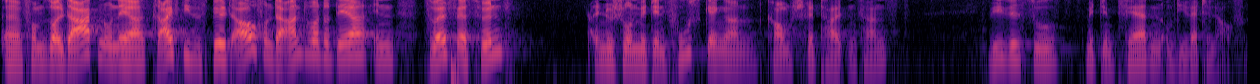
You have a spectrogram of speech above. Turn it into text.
äh, vom Soldaten und er greift dieses Bild auf und da antwortet er in 12, Vers 5, wenn du schon mit den Fußgängern kaum Schritt halten kannst, wie willst du mit den Pferden um die Wette laufen?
